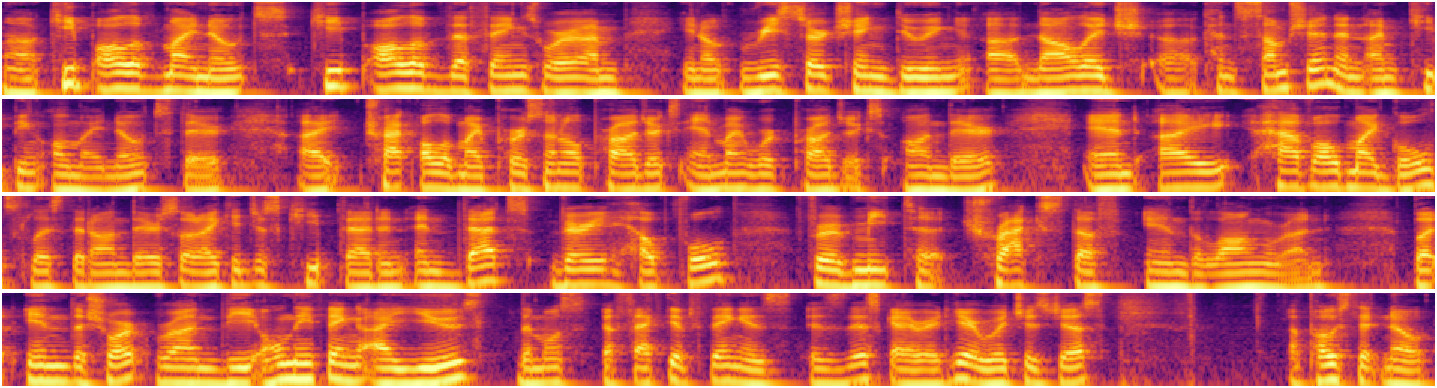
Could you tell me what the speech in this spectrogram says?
uh, keep all of my notes keep all of the things where i'm you know researching doing uh, knowledge uh, consumption and i'm keeping all my notes there. I track all of my personal projects and my work projects on there. And i have all my goals listed on there so that i could just keep that. And, and that's very helpful for me to track stuff in the long run but in the short run the only thing i use the most effective thing is is this guy right here which is just a post-it note.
